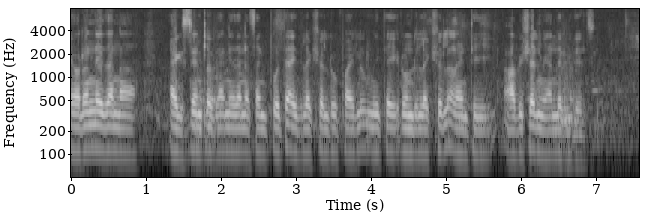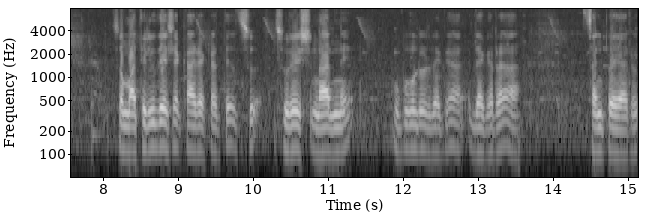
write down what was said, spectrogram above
ఎవరన్నా ఏదన్నా యాక్సిడెంట్లో కానీ ఏదైనా చనిపోతే ఐదు లక్షల రూపాయలు మిగతా రెండు లక్షలు అలాంటి ఆ విషయాలు మీ అందరికీ తెలుసు. సో మా తెలుగుదేశ కార్యకర్త సు సురేష్ నార్నే ఉప్పుగుండూరు దగ్గర దగ్గర చనిపోయారు.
